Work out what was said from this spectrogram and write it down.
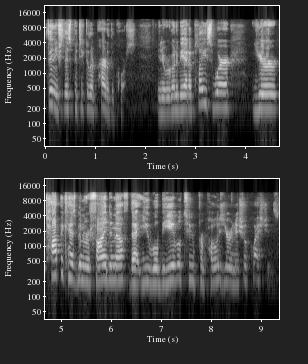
finish this particular part of the course. You know, we're going to be at a place where your topic has been refined enough that you will be able to propose your initial questions.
